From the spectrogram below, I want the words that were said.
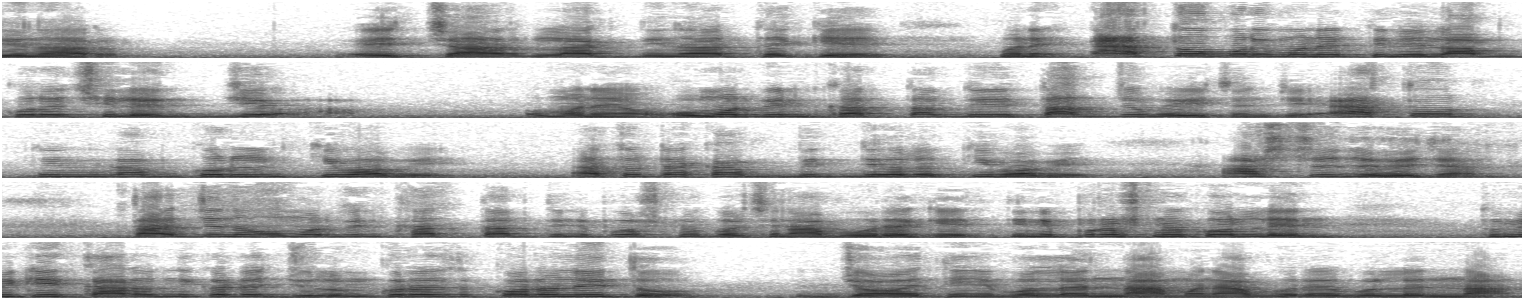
দিনার। এই চার লাখ দিনার থেকে মানে এত পরিমাণে তিনি লাভ করেছিলেন যে মানে ওমর বিন খাত্তাব তিনি তাজ্জব হয়েছেন যে, এত তিনি লাভ করলেন কীভাবে? এত টাকা বৃদ্ধি হলো কীভাবে? আশ্চর্য হয়ে যান। তার জন্য ওমর বিন খাত্তাব তিনি প্রশ্ন করছেন আবু হুরাকে তিনি প্রশ্ন করলেন, তুমি কি কারোর নিকটে জুলুম করে, করনি তো? জয় তিনি বললেন, না। মানে আবু হুরায় বললেন, না।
